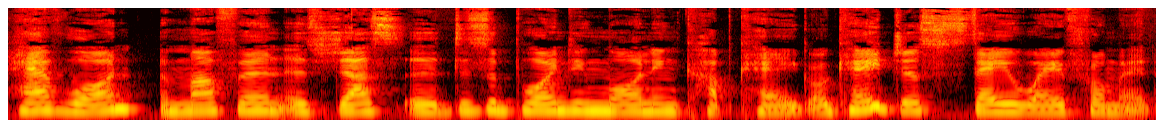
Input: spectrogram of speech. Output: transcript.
have one. A muffin is just a disappointing morning cupcake, okay? Just stay away from it.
